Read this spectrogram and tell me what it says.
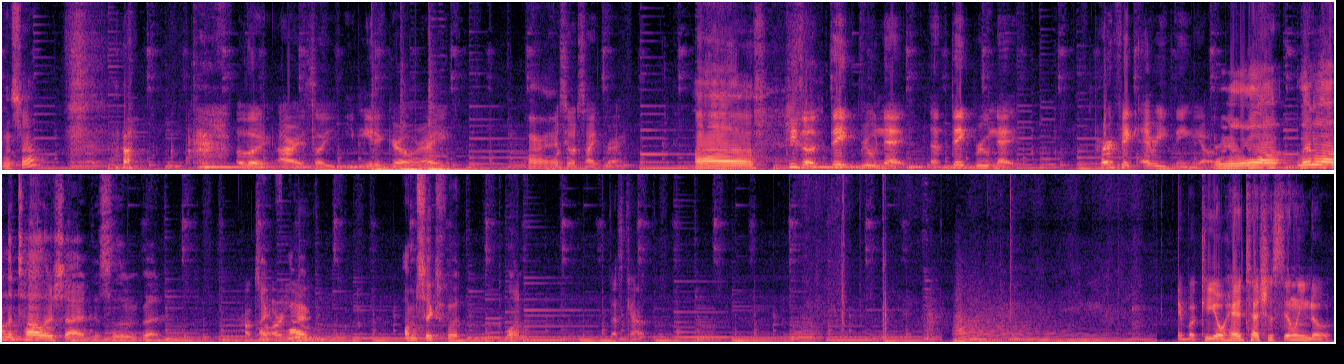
What's up? look, all right. So you, you meet a girl, right? All right. What's your type, bro? Uh, She's a thick brunette, a thick brunette. Perfect everything, yo. I'm a little, little on the taller side. Just a little bit. How tall Like are you? I'm six foot one. That's cap. Hey, but can your head touch the ceiling though?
